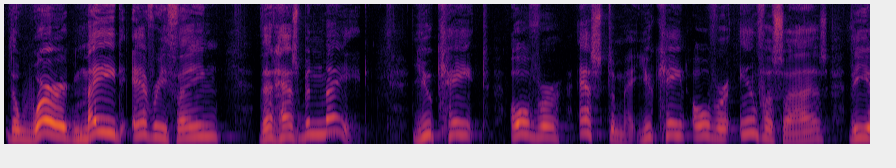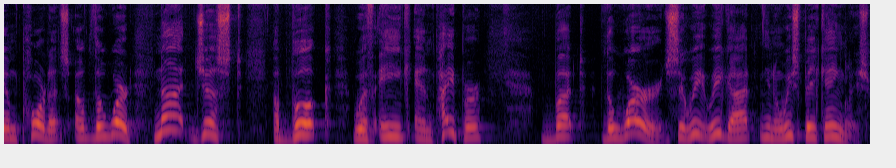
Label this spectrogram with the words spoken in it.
the Word made everything that has been made. You can't overestimate, you can't overemphasize the importance of the Word. Not just a book with ink and paper, but the Word. See, we, we got, you know, we speak English.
